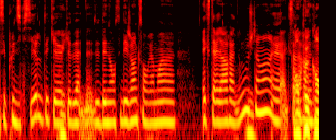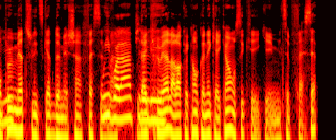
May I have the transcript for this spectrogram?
c'est plus difficile que, Oui. que de, de- de dénoncer des gens qui sont vraiment extérieurs à nous, Oui. justement. euh, Qu'on peut, qu'on mettre sous l'étiquette de méchant facilement. Oui, voilà. Puis d'être les... cruel, alors que quand on connaît quelqu'un, on sait qu'il y a- qu'il y a une multiple facette.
